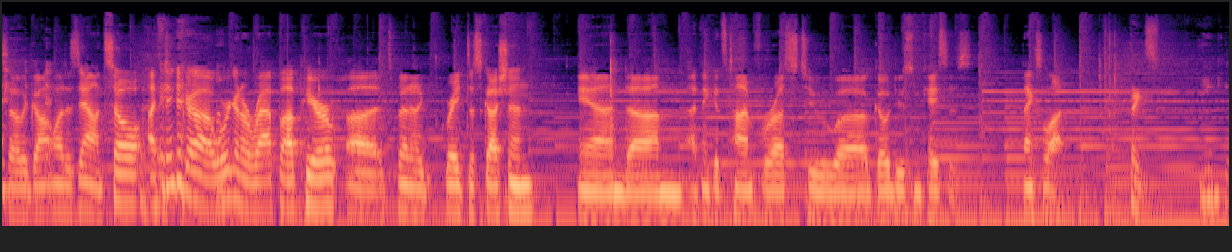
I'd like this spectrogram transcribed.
So the gauntlet is down. So I think uh, we're going to wrap up here. Uh, it's been a great discussion, and um, I think it's time for us to uh, go do some cases. Thanks a lot. Thanks. Thank you.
